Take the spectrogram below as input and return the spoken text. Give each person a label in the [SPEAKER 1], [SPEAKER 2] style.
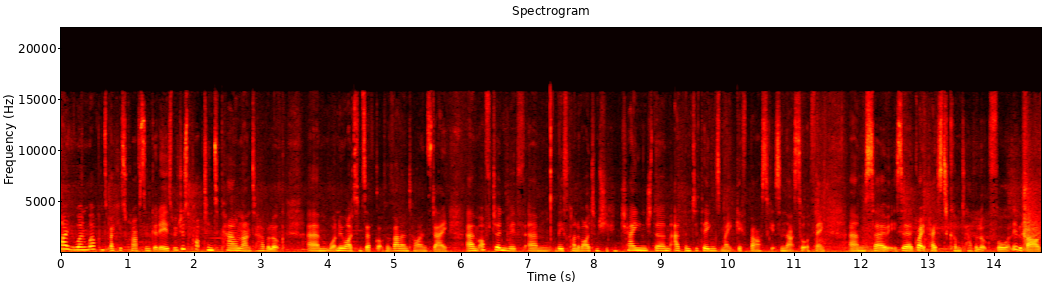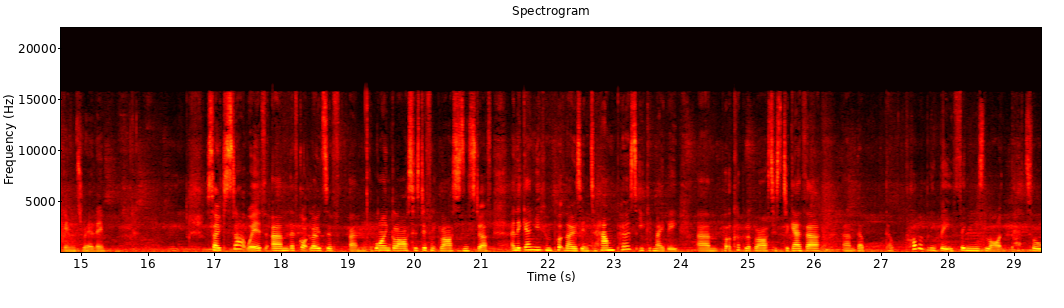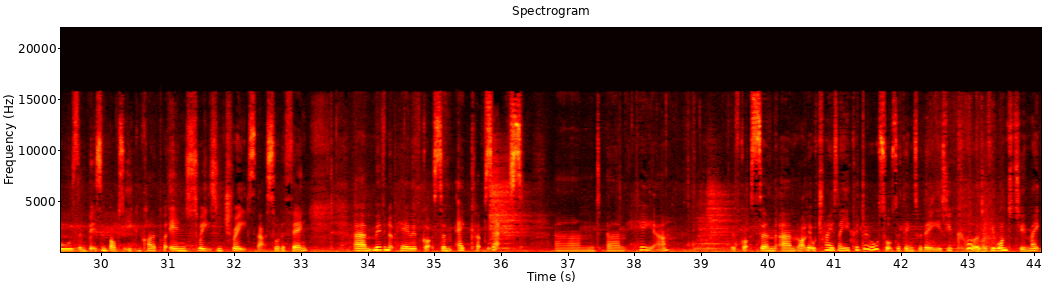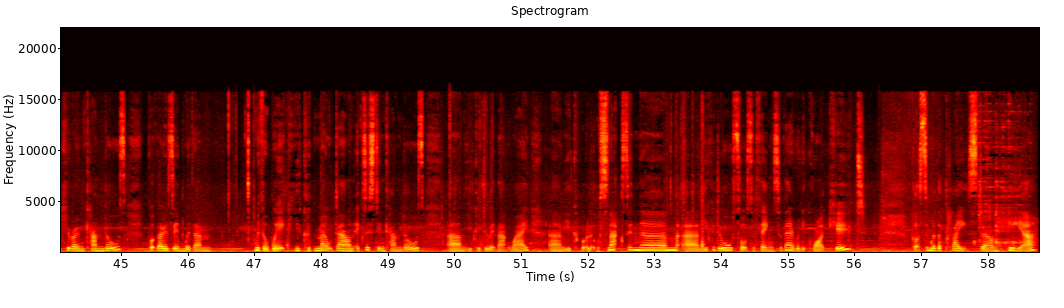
[SPEAKER 1] Hi everyone, welcome to Becky's Crafts and Goodies. We've just popped into Poundland to have a look um, what new items they've got for Valentine's Day. Um, often with um, these kind of items you can change them, add them to things, make gift baskets and that sort of thing. Um, so it's a great place to come to have a look for little bargains really. So to start with, um, they've got loads of um, wine glasses, different glasses and stuff. And again, you can put those into hampers. You could maybe um, put a couple of glasses together. Um, they'll, they'll probably be things like petals and bits and bobs that you can kind of put in, sweets and treats, that sort of thing. Um, moving up here, we've got some egg cup sets. And um, here, We've got some um, like little trays. Now you could do all sorts of things with these. You could, if you wanted to, make your own candles, put those in with um, with a wick you could melt down existing candles um, you could do it that way um, you could put little snacks in them um, you could do all sorts of things so they're really quite cute got some other plates down here.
